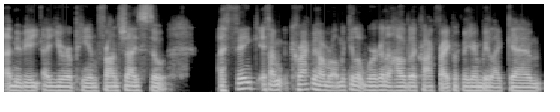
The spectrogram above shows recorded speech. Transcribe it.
uh, maybe a, a European franchise. So I think if I'm correct me if I'm wrong, Michaela, we're gonna have a bit of crack very quickly here and be like, um,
